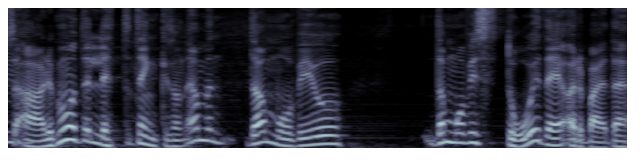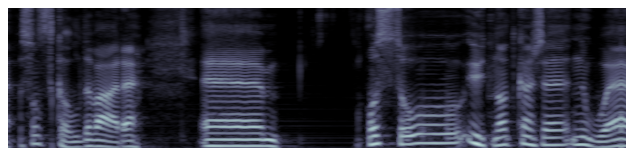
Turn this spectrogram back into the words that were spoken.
så er det på en måte lett å tenke sånn Ja, men da må vi jo da må vi stå i det arbeidet. Sånn skal det være. Eh, og så, uten at kanskje noe,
